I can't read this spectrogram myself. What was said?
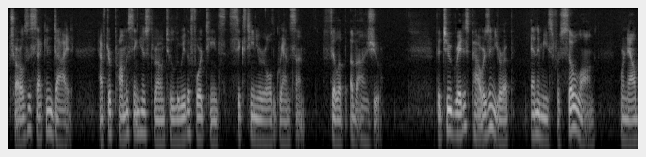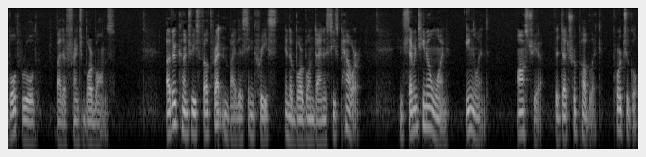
Charles II, died after promising his throne to Louis XIV's 16 year old grandson, Philip of Anjou. The two greatest powers in Europe, enemies for so long, were now both ruled by the French Bourbons. Other countries felt threatened by this increase in the Bourbon dynasty's power. In 1701, England, Austria, the Dutch Republic, Portugal,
